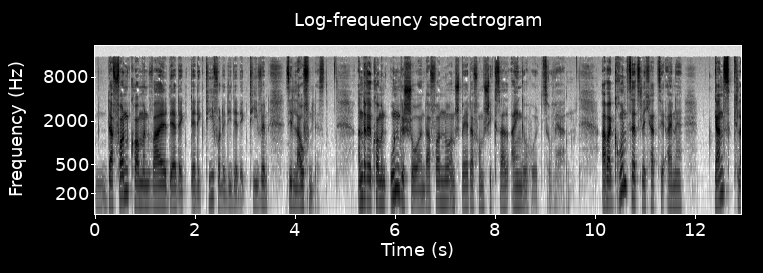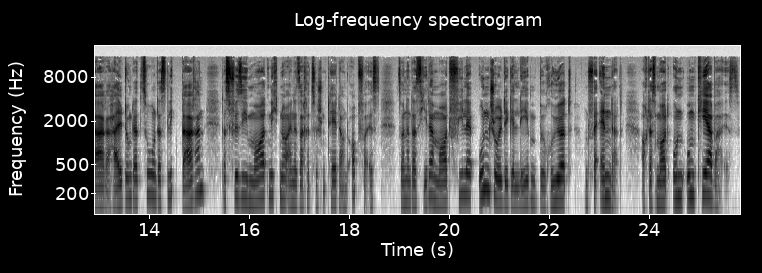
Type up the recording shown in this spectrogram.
davonkommen, weil der De Detektiv oder die Detektivin sie laufen lässt. Andere kommen ungeschoren davon, nur um später vom Schicksal eingeholt zu werden. Aber grundsätzlich hat sie eine ganz klare Haltung dazu und das liegt daran, dass für sie Mord nicht nur eine Sache zwischen Täter und Opfer ist, sondern dass jeder Mord viele unschuldige Leben berührt und verändert, auch dass Mord unumkehrbar ist.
